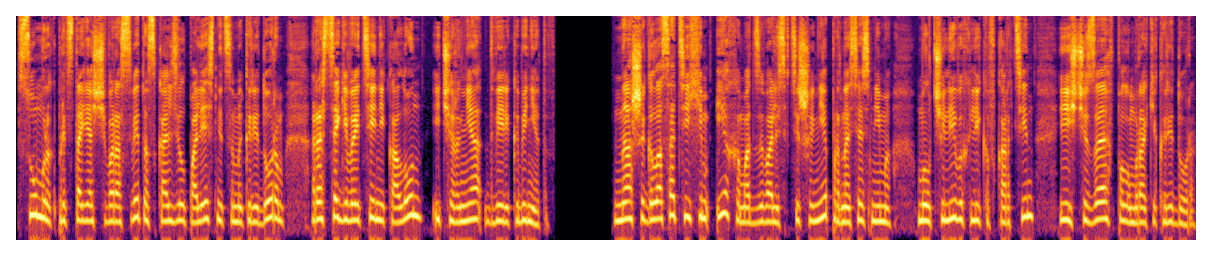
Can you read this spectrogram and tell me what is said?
Сумрак предстоящего рассвета скользил по лестницам и коридорам, растягивая тени колонн и черня двери кабинетов. Наши голоса тихим эхом отзывались в тишине, проносясь мимо молчаливых ликов картин и исчезая в полумраке коридора.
